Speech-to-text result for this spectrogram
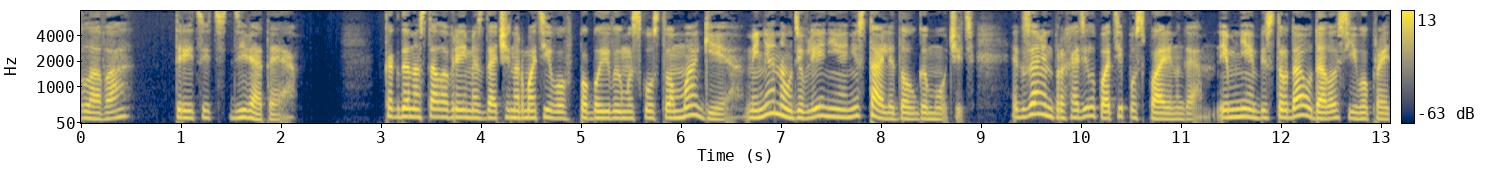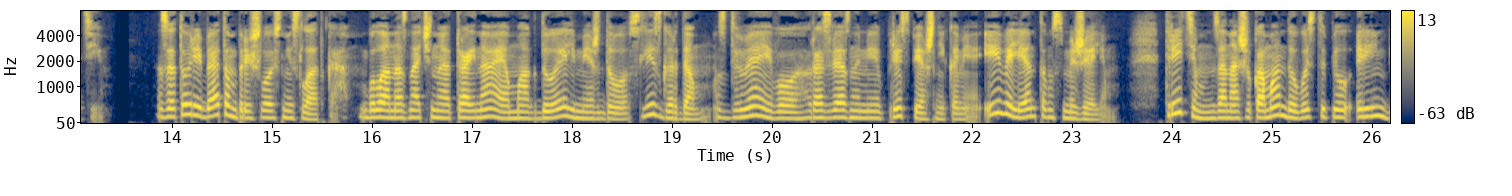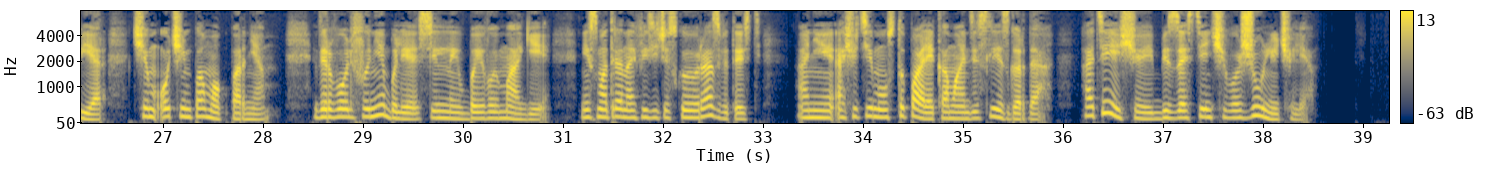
Глава 39. Когда настало время сдачи нормативов по боевым искусствам магии, меня, на удивление, не стали долго мучить. Экзамен проходил по типу спарринга, и мне без труда удалось его пройти. Зато ребятам пришлось несладко. Была назначена тройная маг-дуэль между Слизгардом с двумя его развязными приспешниками и Вилентом с Межелем. Третьим за нашу команду выступил Ринбер, чем очень помог парням. Вервольфы не были сильны в боевой магии. Несмотря на физическую развитость, они ощутимо уступали команде Слизгарда, а те еще и беззастенчиво жульничали.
